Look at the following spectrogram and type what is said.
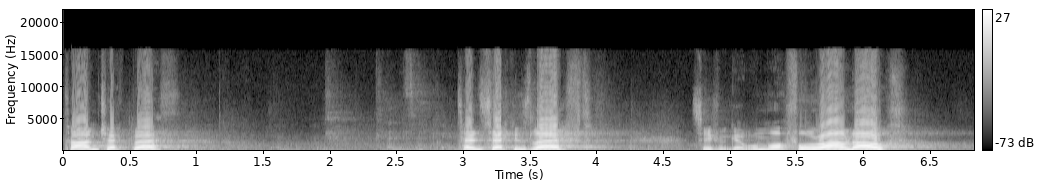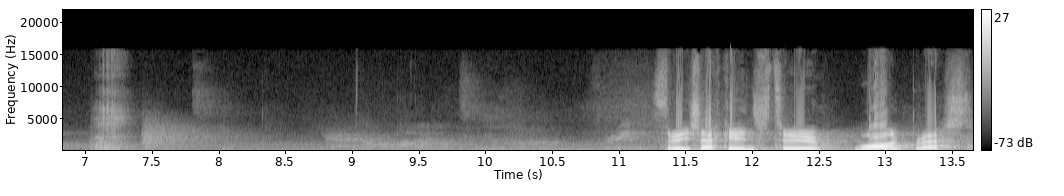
Time check, Beth. 10 seconds left. See if we can get one more full round out. Three seconds, two, one, rest.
